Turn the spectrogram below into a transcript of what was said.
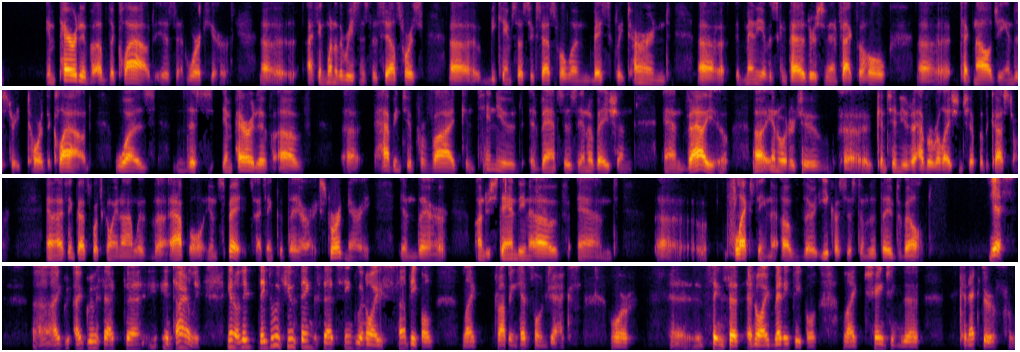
imperative of the cloud is at work here. Uh, I think one of the reasons that Salesforce uh, became so successful and basically turned uh, many of its competitors, and in fact the whole uh, technology industry, toward the cloud was this imperative of uh, having to provide continued advances, innovation, and value uh, in order to uh, continue to have a relationship with the customer. And I think that's what's going on with uh, Apple in spades. I think that they are extraordinary in their understanding of and uh, flexing of their ecosystem that they've developed. Yes, uh, I, I agree with that uh, entirely. You know, they, they do a few things that seem to annoy some people, like dropping headphone jacks or uh, things that annoy many people, like changing the connector from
